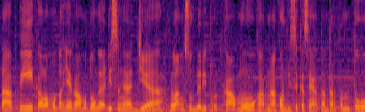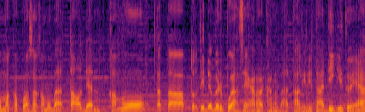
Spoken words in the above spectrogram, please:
Tapi kalau muntahnya kamu tuh nggak disengaja, langsung dari perut kamu karena kondisi kesehatan tertentu, maka puasa kamu batal dan kamu tetap tuh tidak berpuasa ya karena karena batal ini tadi gitu ya.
